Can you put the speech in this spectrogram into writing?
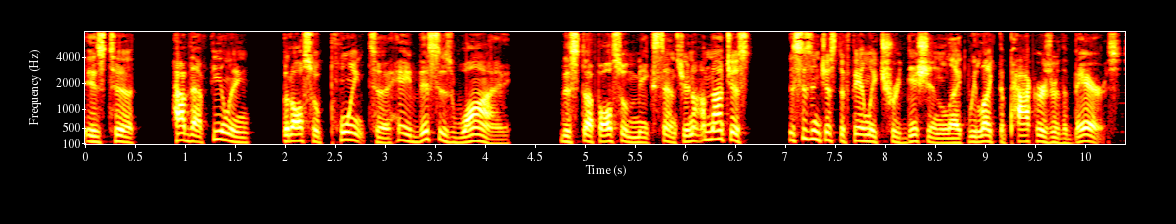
is to have that feeling, but also point to, hey, this is why this stuff also makes sense. You're not, I'm not just, this isn't just a family tradition like we like the Packers or the Bears.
